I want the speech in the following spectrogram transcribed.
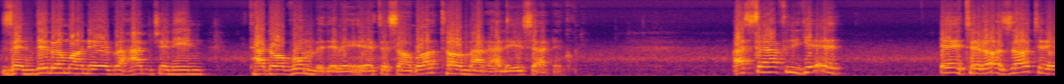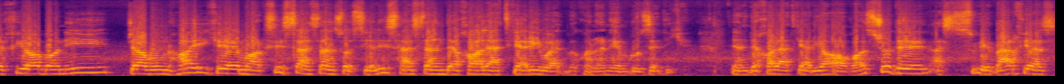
زنده بمانه و همچنین تداوم بده به اعتصابات تا مرحله سرنگونی از طرف دیگه اعتراضات خیابانی جوانهایی که مارکسیست هستن سوسیالیست هستن دخالتگری باید بکنن امروز دیگه. یعنی دخالتگری آغاز شده از سوی برخی از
